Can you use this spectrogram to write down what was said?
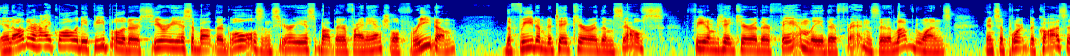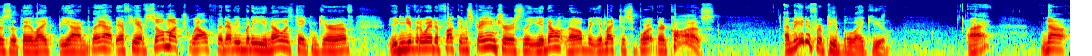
and other high quality people that are serious about their goals and serious about their financial freedom, the freedom to take care of themselves, freedom to take care of their family, their friends, their loved ones, and support the causes that they like beyond that. If you have so much wealth that everybody you know is taken care of, you can give it away to fucking strangers that you don't know, but you'd like to support their cause. I made it for people like you. All right? Now,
